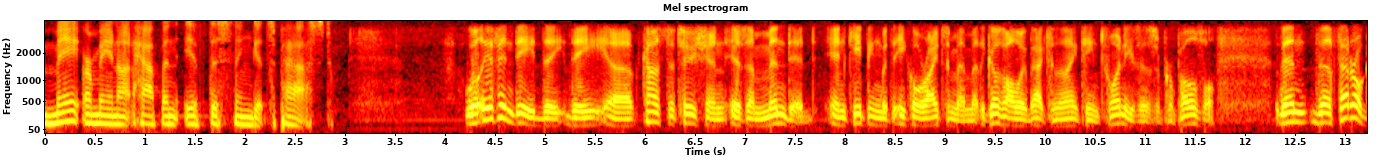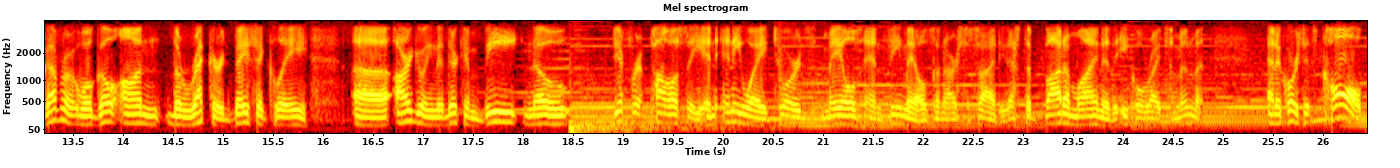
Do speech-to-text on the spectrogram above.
may or may not happen if this thing gets passed. Well, if indeed the the uh, Constitution is amended in keeping with the Equal Rights Amendment, it goes all the way back to the 1920s as a proposal, then the federal government will go on the record basically uh, arguing that there can be no different policy in any way towards males and females in our society. That's the bottom line of the Equal Rights Amendment. And of course, it's called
